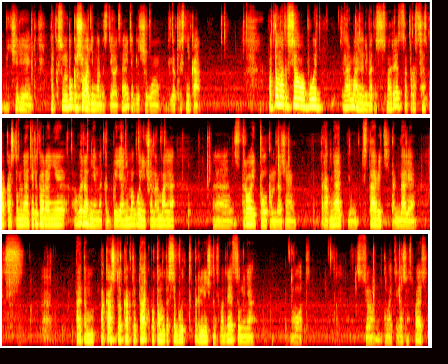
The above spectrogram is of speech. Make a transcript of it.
Вечереет. Так, сундук еще один надо сделать. Знаете, для чего? Для тростника. Потом это все будет нормально, ребята, все смотреться. Просто сейчас пока что у меня территория не выровнена, как бы я не могу ничего нормально э, строить толком даже, равнять, ставить и так далее. Поэтому пока что как-то так, потом это все будет прилично смотреться у меня. Вот. Все, давайте ляжем спать.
